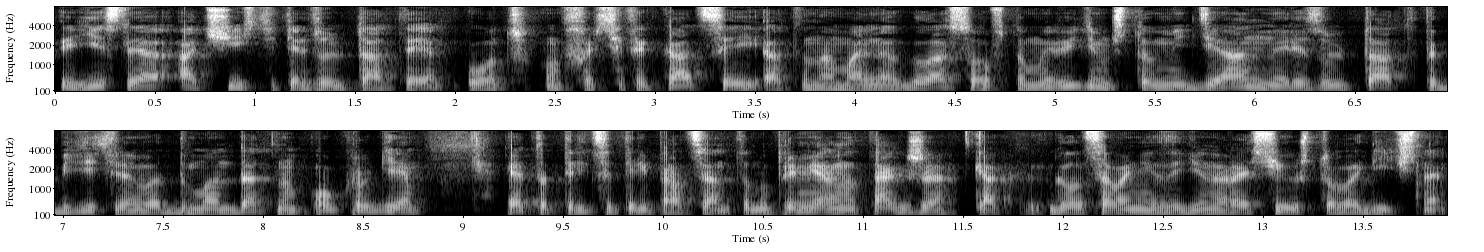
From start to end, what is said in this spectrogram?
если очистить результаты от фальсификаций, от аномальных голосов, то мы видим, что медианный результат победителя в одномандатном округе – это 33%. Ну, примерно так же, как голосование за Единую Россию, что логично.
